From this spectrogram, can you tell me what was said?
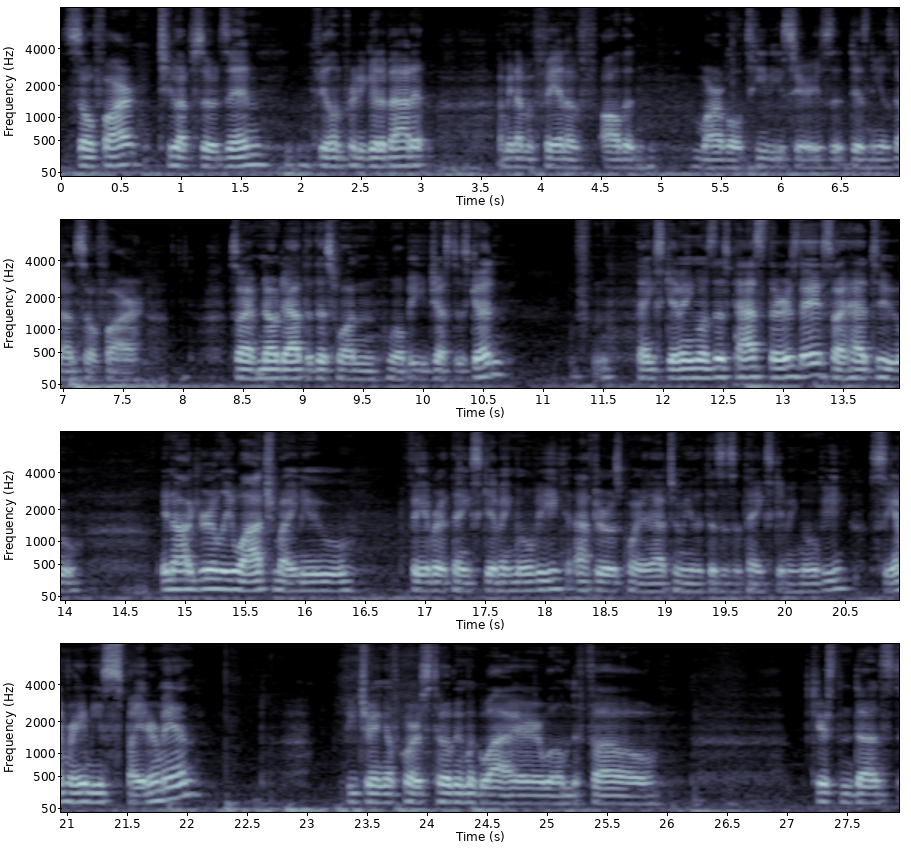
So far, two episodes in, feeling pretty good about it. I mean, I'm a fan of all the Marvel TV series that Disney has done so far. So I have no doubt that this one will be just as good. Thanksgiving was this past Thursday, so I had to inaugurally watch my new favorite Thanksgiving movie after it was pointed out to me that this is a Thanksgiving movie. Sam Raimi's Spider Man, featuring, of course, Tobey Maguire, Willem Dafoe, Kirsten Dunst.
